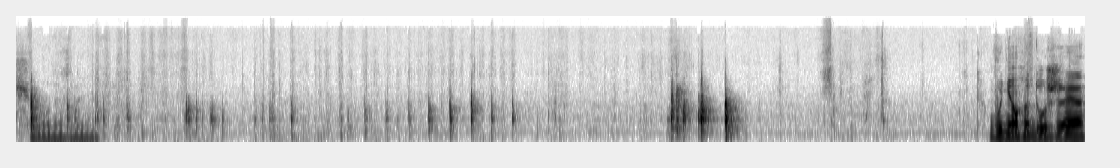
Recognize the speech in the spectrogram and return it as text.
Що буде з ним? В нього дуже,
